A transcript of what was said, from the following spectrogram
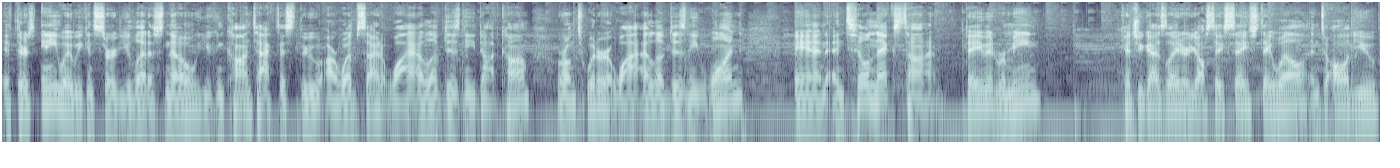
if there's any way we can serve you, let us know. You can contact us through our website at whyilovedisney.com or on Twitter at whyilovedisney1. And until next time, David, Ramin, Catch you guys later. Y'all stay safe, stay well. And to all of you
